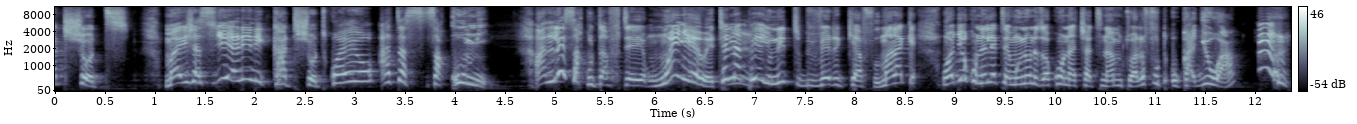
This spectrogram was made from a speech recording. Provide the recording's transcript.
cut short maisha sijui ya nini cut short kwa hiyo hata saa kumi unless akutafute mwenyewe. Tena pia you need to be very careful. Maanake unajua kuna ile time ingine unaweza kuwa una chat na mtu alafu ukajua mm,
